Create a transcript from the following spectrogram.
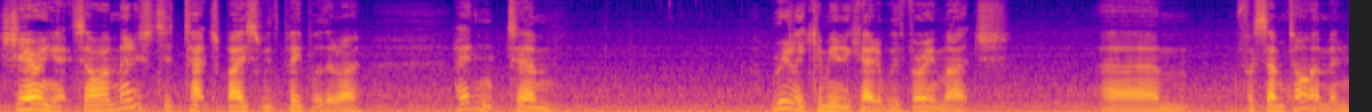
sharing it. So I managed to touch base with people that I hadn't um, really communicated with very much um, for some time. And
